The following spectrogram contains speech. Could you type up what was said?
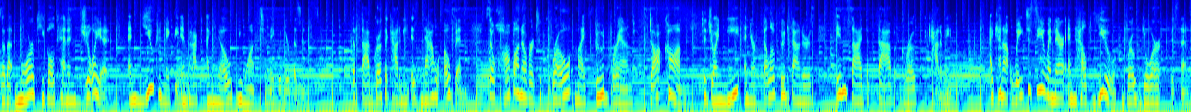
so that more people can enjoy it and you can make the impact I know you want to make with your business. The Fab Growth Academy is now open. So hop on over to growmyfoodbrand.com to join me and your fellow food founders inside the Fab Growth Academy. I cannot wait to see you in there and help you grow your business.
